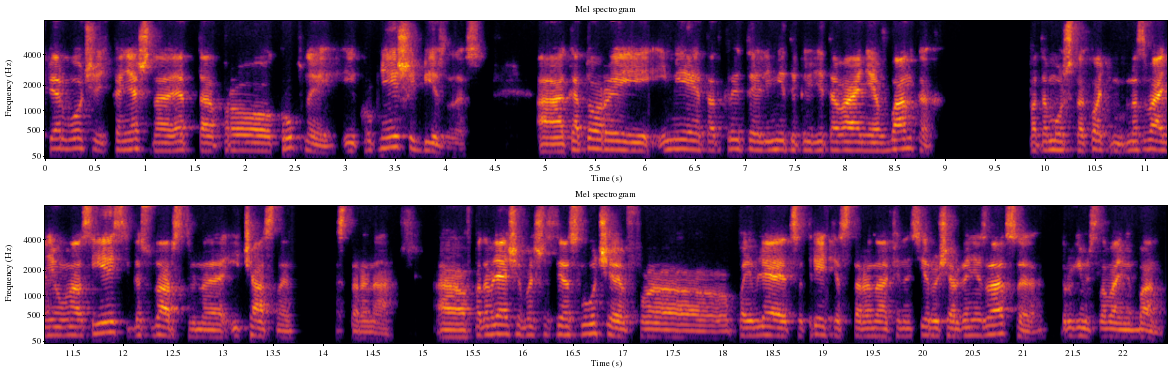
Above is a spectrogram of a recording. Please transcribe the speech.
в первую очередь, конечно, это про крупный и крупнейший бизнес, а, который имеет открытые лимиты кредитования в банках, потому что хоть в названии у нас есть государственная и частная сторона, а, в подавляющем большинстве случаев а, появляется третья сторона, финансирующая организация, другими словами банк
